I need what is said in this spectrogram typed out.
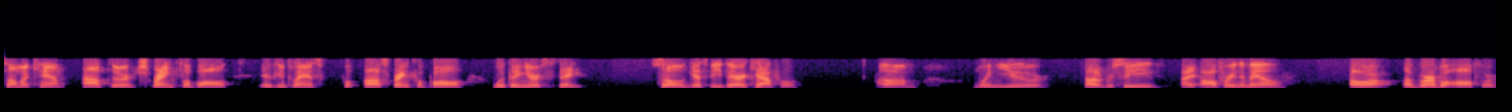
summer camp after spring football if you're playing uh, spring football within your state. So just be very careful um, when you uh, receive an offer in the mail or a verbal offer.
